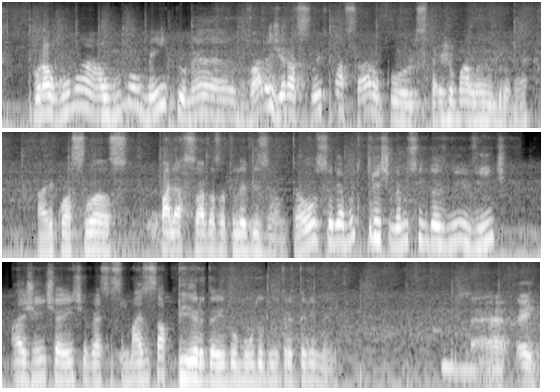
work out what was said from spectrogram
por alguma, algum momento, né, várias gerações passaram por Sérgio Malandro, né? Aí com as suas palhaçadas na televisão. Então seria muito triste, mesmo se em 2020 a gente aí tivesse mais essa perda aí do mundo do entretenimento. É, ei,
